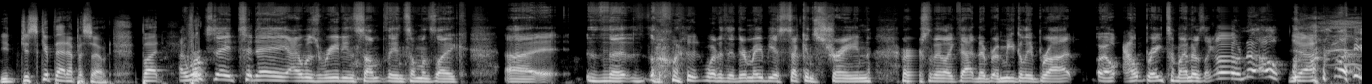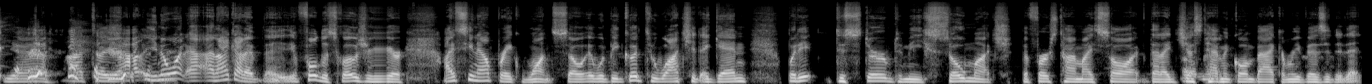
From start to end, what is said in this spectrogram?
you just skip that episode. But I will say today I was reading something. Someone's like, uh, the what is it? There may be a second strain or something like that, and it immediately brought well, outbreak to mind. I was like, oh no, yeah. Yeah, I tell you, I, you know what? And I got a full disclosure here. I've seen Outbreak once, so it would be good to watch it again. But it disturbed me so much the first time I saw it that I just man. haven't gone back and revisited it.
